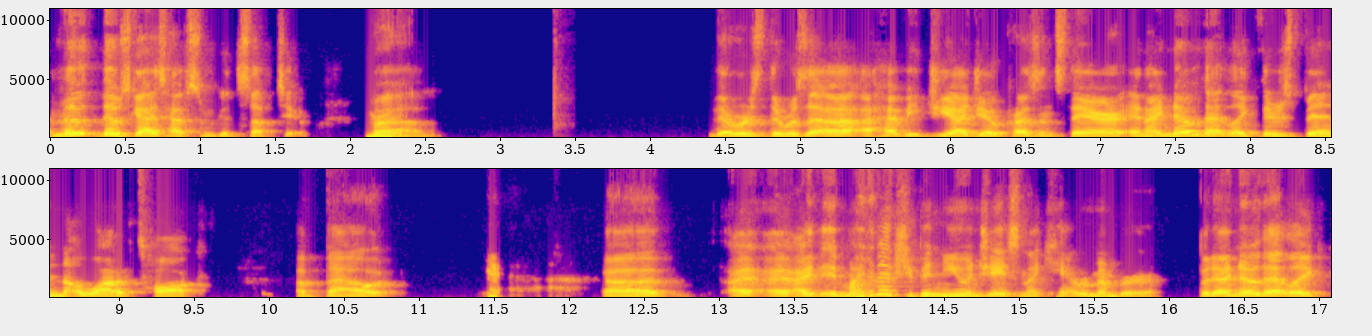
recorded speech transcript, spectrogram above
and th- those guys have some good stuff too. Right. Um, there was there was a, a heavy GI Joe presence there, and I know that like there's been a lot of talk about. Yeah. Uh, I, I, it might have actually been you and Jason. I can't remember, but I know that like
